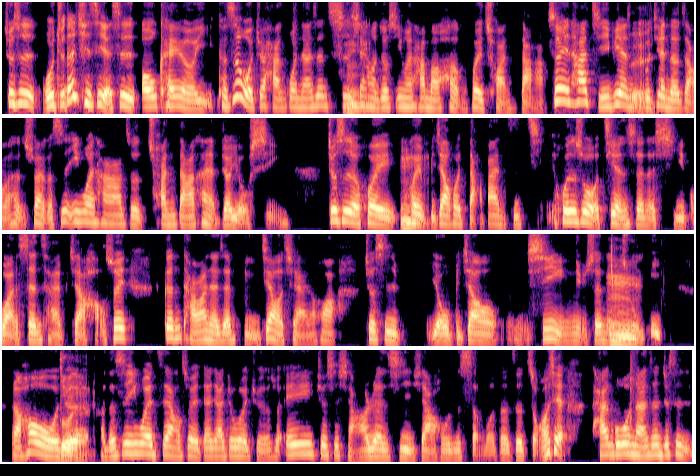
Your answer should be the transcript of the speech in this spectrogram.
就是我觉得其实也是 OK 而已。可是我觉得韩国男生吃香的，就是因为他们很会穿搭，嗯、所以他即便不见得长得很帅，可是因为他的穿搭看起来比较有型，就是会会比较会打扮自己，嗯、或者说我健身的习惯，身材比较好，所以跟台湾男生比较起来的话，就是有比较吸引女生的注意。嗯然后我觉得可能是因为这样，所以大家就会觉得说，哎，就是想要认识一下或者什么的这种。而且韩国男生就是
